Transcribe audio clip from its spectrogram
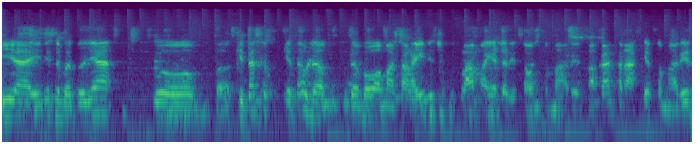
Iya, ini sebetulnya kita kita udah udah bawa masalah ini cukup lama ya dari tahun kemarin. Bahkan terakhir kemarin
